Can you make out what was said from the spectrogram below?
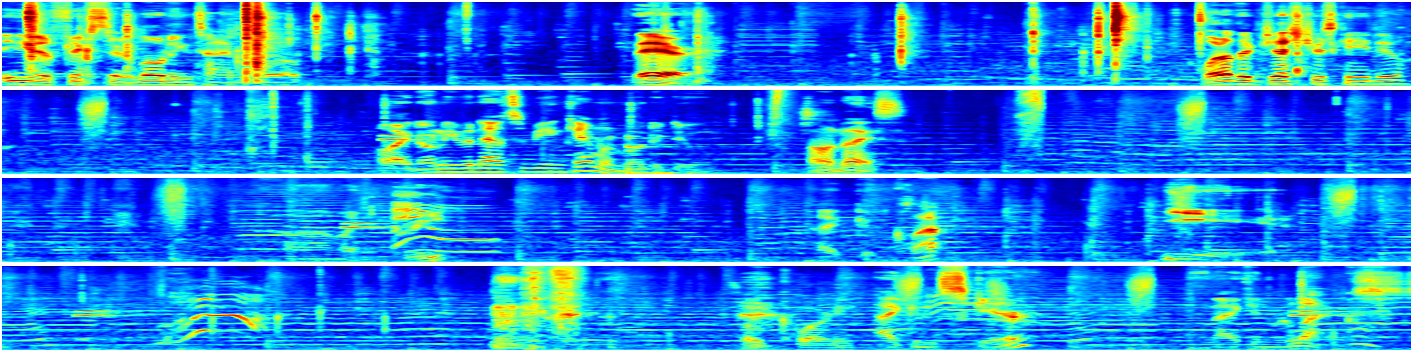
They need to fix their loading times though. There. What other gestures can you do? I don't even have to be in camera mode to do it. Oh, nice. Um, I can greet. I can clap. Yeah. so corny. I can scare. And I can relax.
